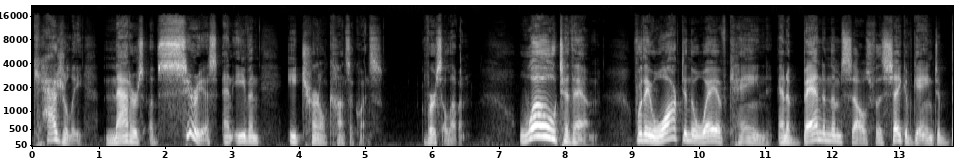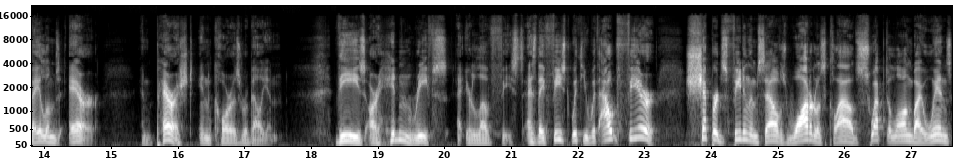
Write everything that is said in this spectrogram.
casually matters of serious and even eternal consequence. Verse 11 Woe to them! For they walked in the way of Cain and abandoned themselves for the sake of gain to Balaam's error and perished in Korah's rebellion. These are hidden reefs at your love feasts, as they feast with you without fear. Shepherds feeding themselves, waterless clouds swept along by winds,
